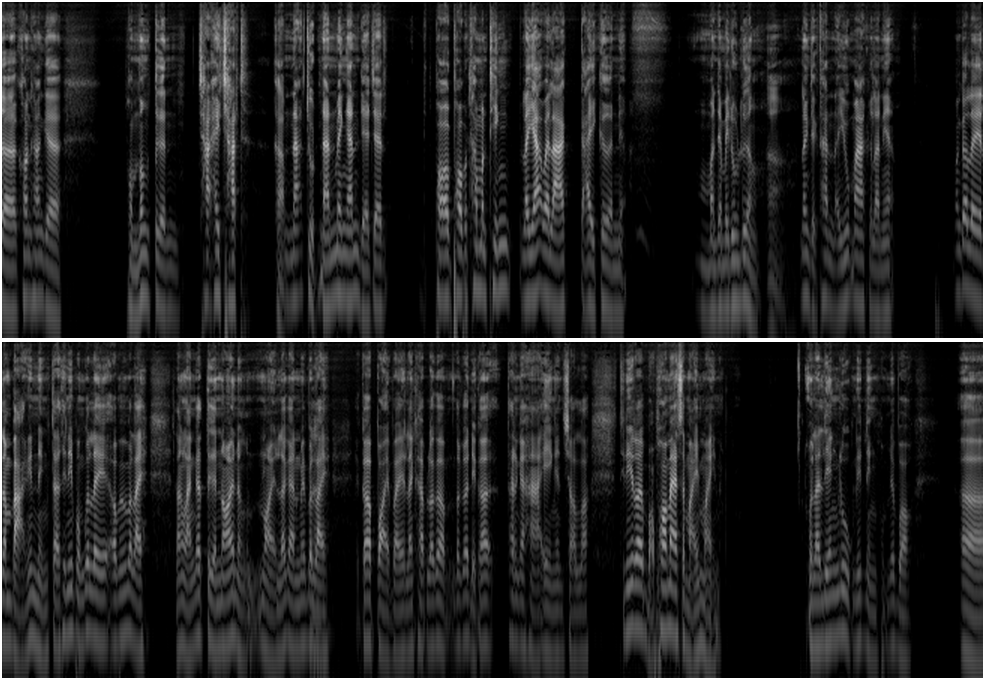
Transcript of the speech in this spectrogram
จะค่อนข้างจะผมต้องเตือนชัดให้ชัดครับณจุดนั้นไม่งั้น เดี๋ยวจะพอพอถ้ามันทิ้งระยะเวลาไกลเกินเนี่ย มันจะไม่รู้เรื่องอ่าเนื่องจากท่านอายุมากขึ้นแล้วเนี่ยมันก็เลยลำบากนิดหนึ่งแต่ทีนี้ผมก็เลยเอาไม่เป็นไร หลังๆ ก็เตือนน้อยหน่อยหน่อยแล้วกันไม่เป็นไร แล้วก็ปล่อยไปแล้วครับ แล้วก็แล้วก็เดี๋ยวก็ท่านก็หาเองอินชอนลอฮ์ทีนี้เราบอกพ่อแม่สมัยใหม่ เวลาเลี้ยงลูกนิดหนึ่งผมจะบอกเออ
